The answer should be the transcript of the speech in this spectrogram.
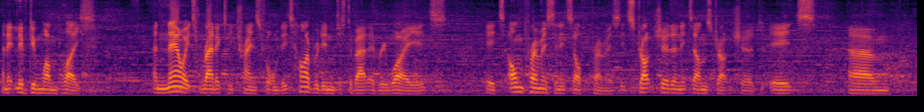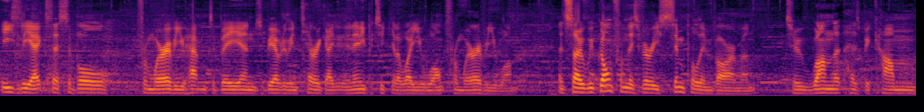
and it lived in one place. And now it's radically transformed. It's hybrid in just about every way. It's, it's on-premise and it's off-premise. It's structured and it's unstructured. It's um, easily accessible from wherever you happen to be and to be able to interrogate it in any particular way you want from wherever you want. And so we've gone from this very simple environment to one that has become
